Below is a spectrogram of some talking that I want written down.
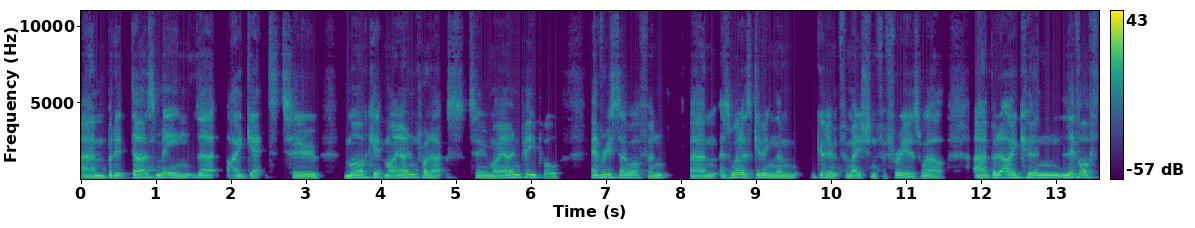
Um, but it does mean that I get to market my own products to my own people every so often, um, as well as giving them good information for free as well. Uh, but I can live off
